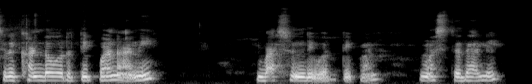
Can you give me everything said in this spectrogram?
श्रीखंडवरती पण आणि बासुंदीवरती पण. मस्त झाली.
